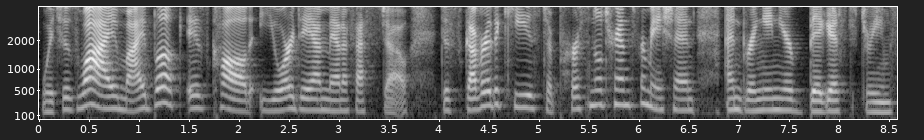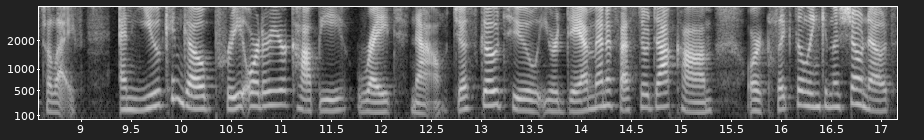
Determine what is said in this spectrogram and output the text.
which is why my book is called Your Damn Manifesto. Discover the keys to personal transformation and bringing your biggest dreams to life and you can go pre order your copy right now. Just go to yourdamnmanifesto.com or click the link in the show notes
